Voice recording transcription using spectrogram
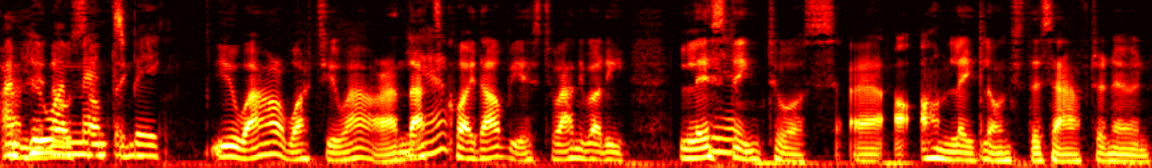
I'm And who you know I'm meant to be. You are what you are, and that's Yeah. quite obvious to anybody listening to us uh, on late lunch this afternoon.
